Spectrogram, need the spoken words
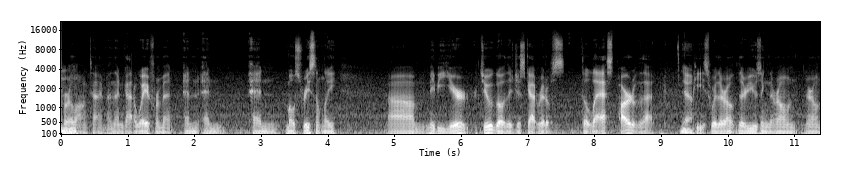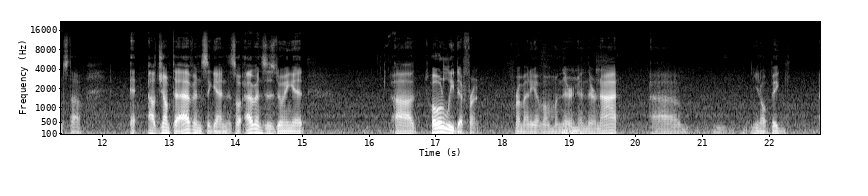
for a Mhm. long time, and then got away from it. And and and most recently, um, maybe a year or two ago, they just got rid of s- the last part of that yeah, piece where they're o- they're using their own their own stuff. Eh, I'll jump to Evans again. So Evans is doing it uh, totally different from any of them, and they're Mhm. and they're not, um, you know, big uh,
